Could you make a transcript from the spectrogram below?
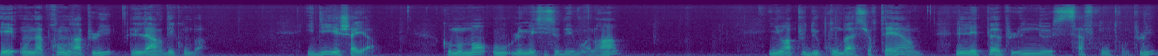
et on n'apprendra plus l'art des combats. Il dit Yeshaya qu'au moment où le Messie se dévoilera, il n'y aura plus de combat sur terre, les peuples ne s'affronteront plus,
